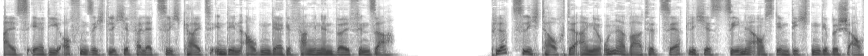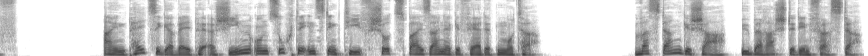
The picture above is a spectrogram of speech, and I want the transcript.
als er die offensichtliche Verletzlichkeit in den Augen der gefangenen Wölfin sah. Plötzlich tauchte eine unerwartet zärtliche Szene aus dem dichten Gebüsch auf. Ein pelziger Welpe erschien und suchte instinktiv Schutz bei seiner gefährdeten Mutter. Was dann geschah, überraschte den Förster.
